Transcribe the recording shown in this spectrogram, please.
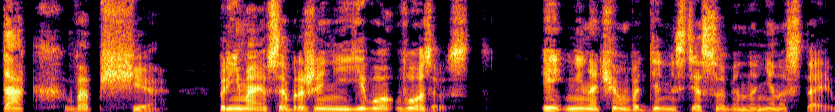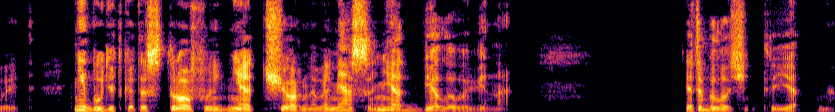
так вообще, принимая в соображение его возраст, и ни на чем в отдельности особенно не настаивает. Не будет катастрофы ни от черного мяса, ни от белого вина. Это было очень приятно.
